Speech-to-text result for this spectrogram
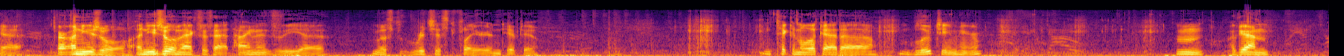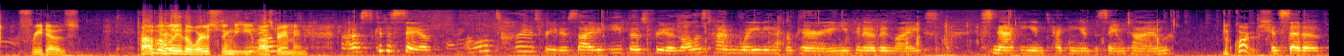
Yeah, or unusual. Unusual Max's hat. Hein is the uh, most richest player in TF2. I'm taking a look at uh, blue team here. Hmm. Again, Fritos. Probably the worst thing to eat while streaming. I was gonna say, of all times for you to decide to eat those Fritos, all this time waiting and preparing, you can have been like snacking and teching at the same time Of course. instead of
